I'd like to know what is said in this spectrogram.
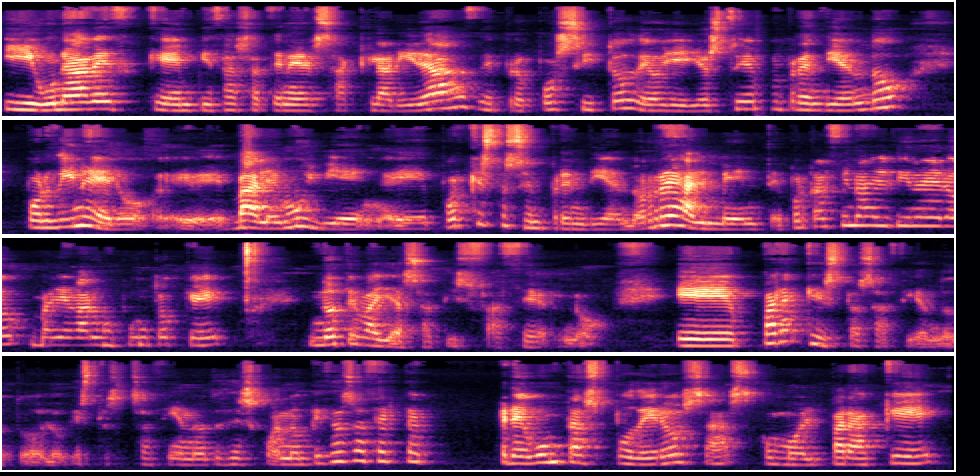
Y una vez que empiezas a tener esa claridad de propósito, de, oye, yo estoy emprendiendo por dinero, eh, vale, muy bien, eh, ¿por qué estás emprendiendo realmente? Porque al final el dinero va a llegar a un punto que no te vaya a satisfacer, ¿no? Eh, ¿Para qué estás haciendo todo lo que estás haciendo? Entonces, cuando empiezas a hacerte preguntas poderosas como el para qué,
